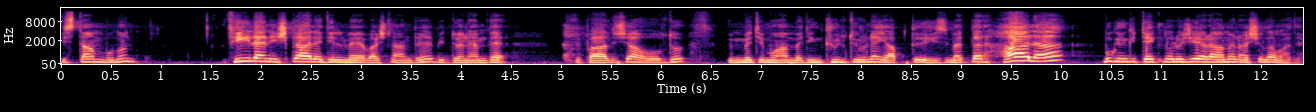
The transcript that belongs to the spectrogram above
İstanbul'un fiilen işgal edilmeye başlandığı bir dönemde bir padişah oldu. Ümmeti Muhammed'in kültürüne yaptığı hizmetler hala bugünkü teknolojiye rağmen aşılamadı.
